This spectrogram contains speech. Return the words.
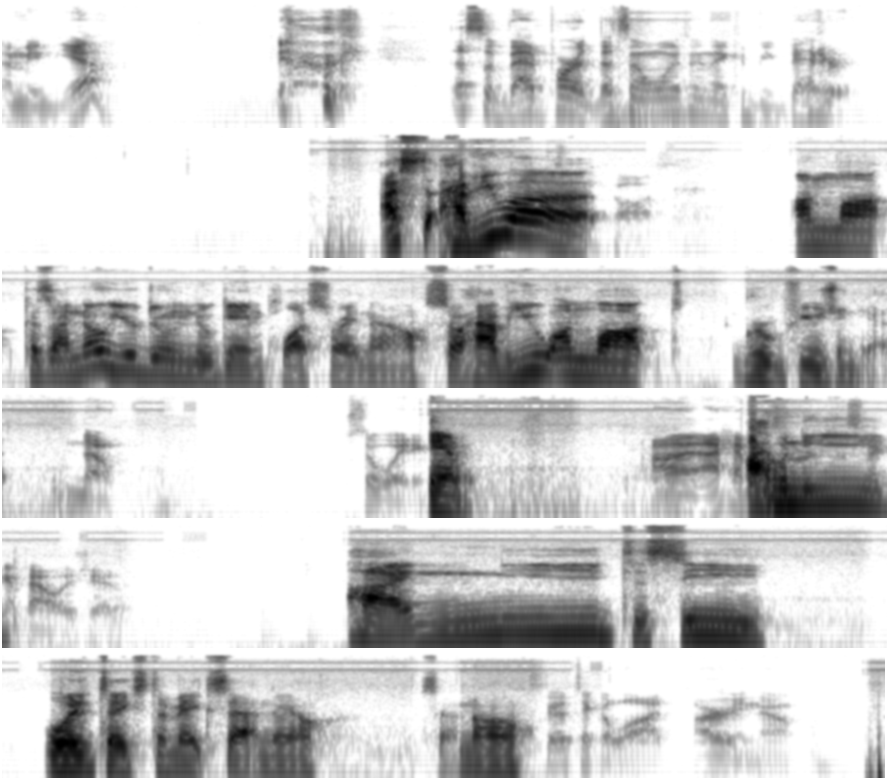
I mean, yeah. That's the bad part. That's the only thing that could be better. I st- have you uh unlocked because I know you're doing New Game Plus right now. So have you unlocked Group Fusion yet? No. Still waiting. Damn it! I, I I would started the need- second palace yet. I need to see what it takes to make Satnail. Satnail. It's gonna take a lot. I already know.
